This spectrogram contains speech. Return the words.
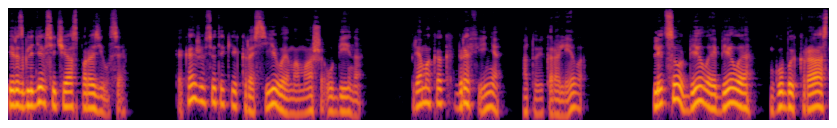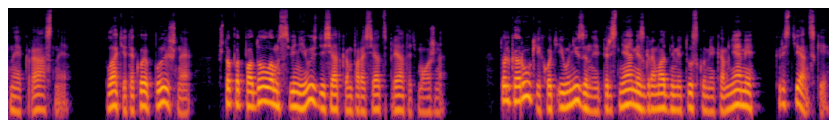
И, разглядев сейчас, поразился. Какая же все-таки красивая мамаша у Бина. Прямо как графиня, а то и королева. Лицо белое-белое, губы красные-красные. Платье такое пышное, что под подолом свинью с десятком поросят спрятать можно. Только руки, хоть и унизанные перстнями с громадными тусклыми камнями, крестьянские.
